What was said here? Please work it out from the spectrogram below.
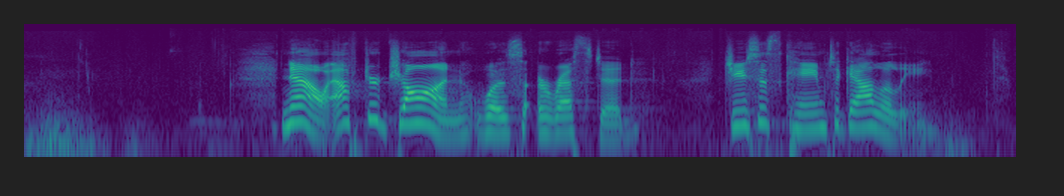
Now, after John was arrested, Jesus came to Galilee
